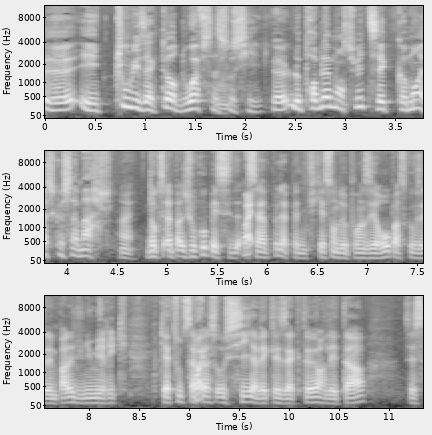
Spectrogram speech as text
et tous les acteurs doivent s'associer. Mm. le problème ensuite, c'est comment est-ce que ça marche? Donc je vous coupe, et c'est un peu la planification 2.0 parce que vous allez me parler du numérique qui a toute sa place aussi avec les acteurs, l'État. C'est.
